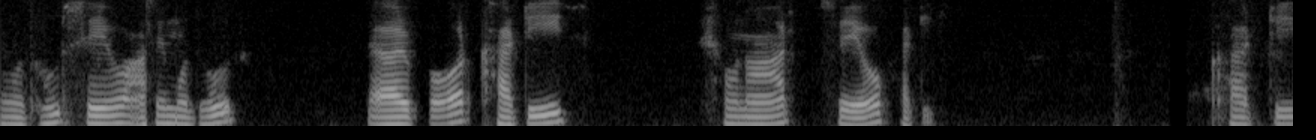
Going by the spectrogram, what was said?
মধুর, সেও আছে মধুর। তারপর খাঁটি, সোনার, সেও খাঁটি। খাঁটি,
